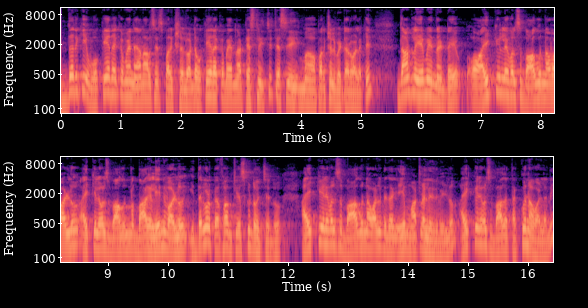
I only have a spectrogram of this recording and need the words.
ఇద్దరికి ఒకే రకమైన అనాలిసిస్ పరీక్షలు అంటే ఒకే రకమైన టెస్ట్లు ఇచ్చి టెస్ట్ పరీక్షలు పెట్టారు వాళ్ళకి. దాంట్లో ఏమైందంటే ఐక్యూ లెవెల్స్ బాగున్న వాళ్ళు ఐక్యూ లెవెల్స్ బాగున్న బాగా లేని వాళ్ళు ఇద్దరు కూడా పెర్ఫామ్ చేసుకుంటూ వచ్చారు. ఐక్యూ లెవెల్స్ బాగున్న వాళ్ళని పెద్ద ఏం మాట్లాడలేదు వీళ్ళు. ఐక్యూ లెవెల్స్ బాగా తక్కువ ఉన్న వాళ్ళని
